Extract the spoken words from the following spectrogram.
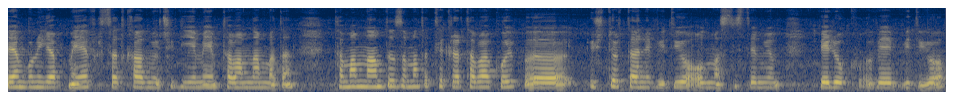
Ben bunu yapmaya fırsat kalmıyor çünkü yemeğim tamamlanmadan. Tamamlandığı zaman da tekrar tabağa koyup e, 3-4 tane video olmasını istemiyorum. Vlog ve video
